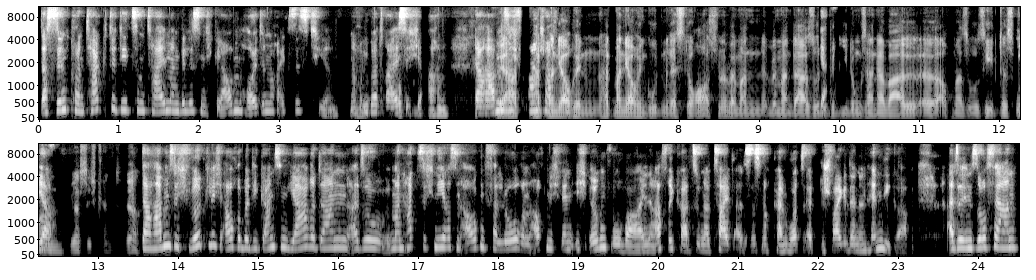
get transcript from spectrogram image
Das sind Kontakte, die zum Teil, man will es nicht glauben, heute noch existieren, nach mhm. über 30 Jahren. Da haben ja, sich hat, hat man ja auch in hat man ja auch in guten Restaurants, ne? wenn man wenn man da so ja. die Bedienung seiner Wahl äh, auch mal so sieht, dass man ja. wer sich kennt. Ja. Da haben sich wirklich auch über die ganzen Jahre dann, also man hat sich nie aus den Augen verloren, auch nicht, wenn ich irgendwo war in Afrika zu einer Zeit, als es noch kein WhatsApp, geschweige denn ein Handy gab. Also insofern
